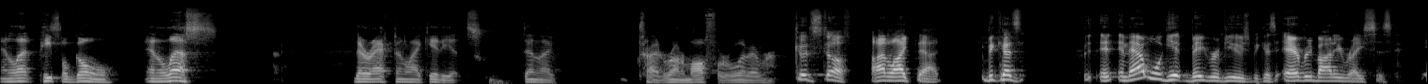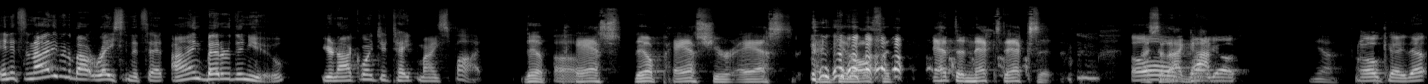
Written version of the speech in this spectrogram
and let people go unless they're acting like idiots. Then I try to run them off or whatever. Good stuff. I like that because, and, and that will get big reviews because everybody races. And it's not even about racing. It's that I'm better than you. You're not going to take my spot. They'll Uh, pass. They'll pass your ass and get off at, at the next exit. Oh, said, "I got it." Yeah. Okay. That,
